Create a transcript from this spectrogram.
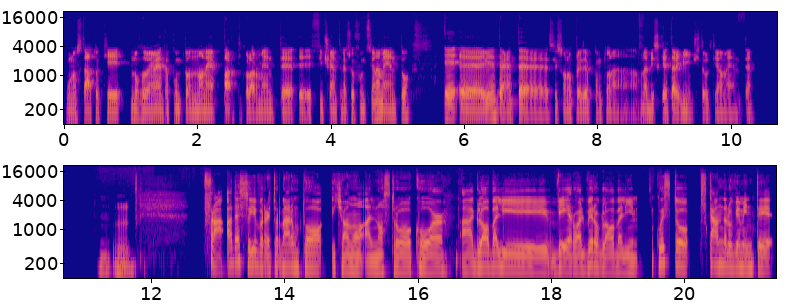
uno Stato che notoriamente appunto non è particolarmente eh, efficiente nel suo funzionamento e eh, evidentemente si sono presi appunto una, una discreta rivincita ultimamente. Mm. mm. Fra, adesso io vorrei tornare un po', diciamo, al nostro core, a Globally vero, al vero Globally. Questo scandalo ovviamente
